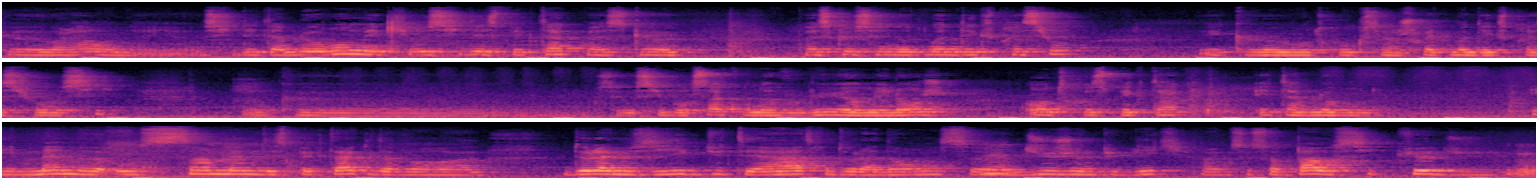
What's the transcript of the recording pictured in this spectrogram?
que voilà, on a il y a aussi des tables rondes, mais qu'il y ait aussi des spectacles parce que parce que c'est notre mode d'expression et qu'on trouve que c'est un chouette mode d'expression aussi. Donc euh, c'est aussi pour ça qu'on a voulu un mélange entre spectacle et table ronde. Et même au sein même des spectacles, d'avoir euh, de la musique, du théâtre, de la danse, euh, Mm. du jeune public. Enfin, que ce soit pas aussi que du.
